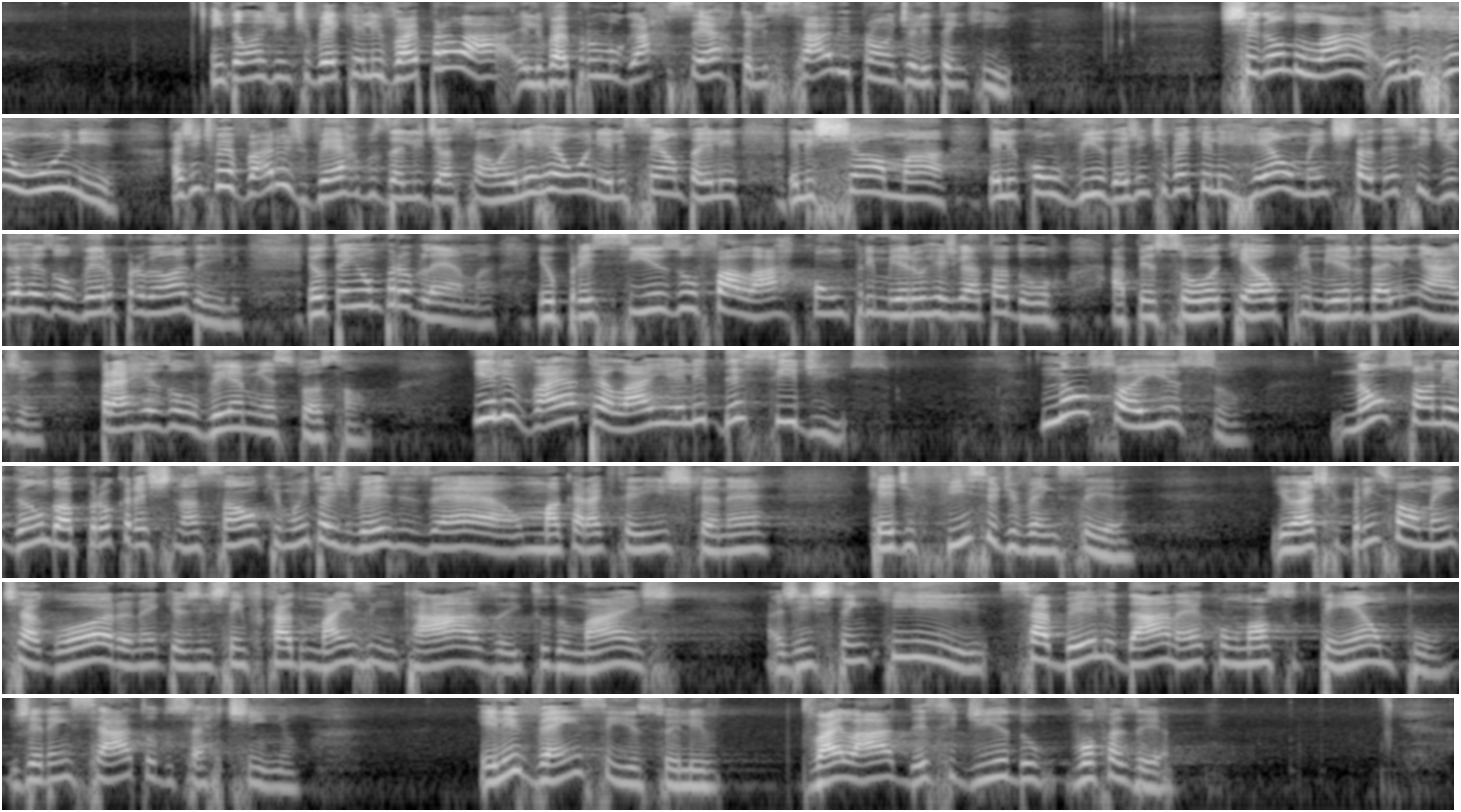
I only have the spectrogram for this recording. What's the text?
Então a gente vê que ele vai para lá, ele vai para o lugar certo, ele sabe para onde ele tem que ir. Chegando lá, ele reúne. A gente vê vários verbos ali de ação. Ele reúne, ele senta, ele, ele chama, ele convida. A gente vê que ele realmente está decidido a resolver o problema dele. Eu tenho um problema. Eu preciso falar com o primeiro resgatador, a pessoa que é o primeiro da linhagem, para resolver a minha situação. E ele vai até lá e ele decide isso. Não só isso, não só negando a procrastinação, que muitas vezes é uma característica né, que é difícil de vencer. Eu acho que principalmente agora, né, que a gente tem ficado mais em casa e tudo mais, a gente tem que saber lidar, né, com o nosso tempo, gerenciar tudo certinho. Ele vence isso, ele vai lá, decidido, vou fazer.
